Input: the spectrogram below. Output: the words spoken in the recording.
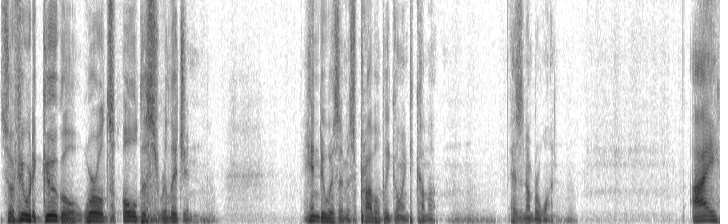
So, if you were to Google world's oldest religion, Hinduism is probably going to come up as number one. I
